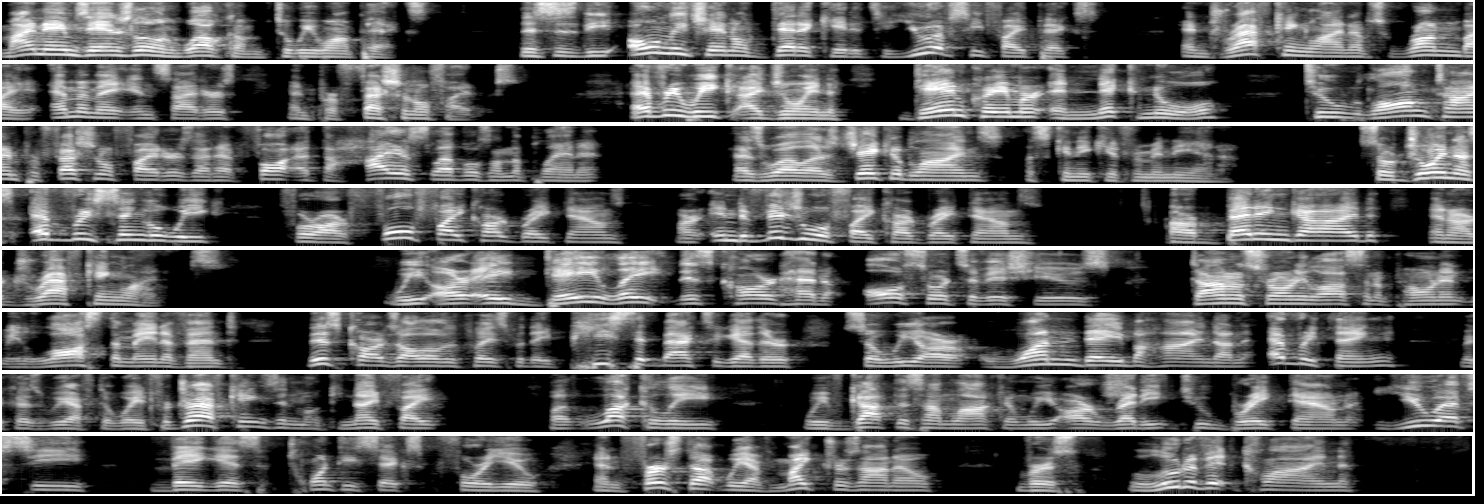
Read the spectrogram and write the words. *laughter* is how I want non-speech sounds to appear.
My name's Angelo, and welcome to We Want Picks. This is the only channel dedicated to UFC fight picks and DraftKings lineups run by MMA insiders and professional fighters. Every week, I join Dan Kramer and Nick Newell, two longtime professional fighters that have fought at the highest levels on the planet, as well as Jacob Lines, a skinny kid from Indiana. So join us every single week for our full fight card breakdowns, our individual fight card breakdowns, our betting guide, and our DraftKings lineups. We are a day late. This card had all sorts of issues. Donald Cerrone lost an opponent. We lost the main event. This card's all over the place, but they pieced it back together. So we are one day behind on everything because we have to wait for DraftKings and Monkey Knife Fight. But luckily, we've got this unlocked and we are ready to break down UFC Vegas 26 for you. And first up, we have Mike Trizano versus Ludovit Klein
